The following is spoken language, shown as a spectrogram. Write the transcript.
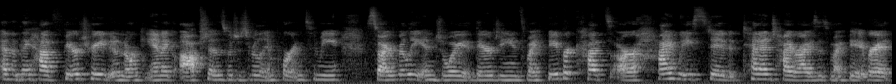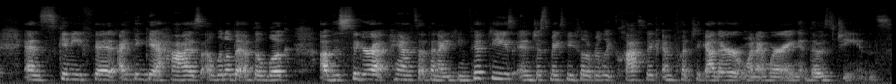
and that they have fair trade and organic options which is really important to me. So I really enjoy their jeans. My favorite cuts are high-waisted, 10-inch high-rise is my favorite and skinny fit. I think it has a little bit of the look of the cigarette pants of the 1950s and just makes me feel really classic and put together when I'm wearing those jeans.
